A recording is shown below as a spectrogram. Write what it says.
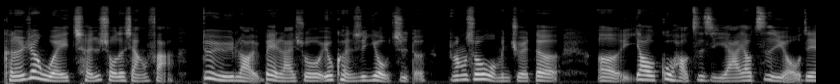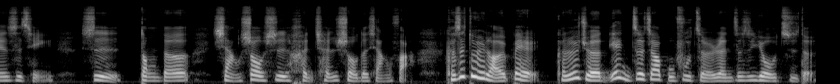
可能认为成熟的想法，对于老一辈来说有可能是幼稚的。比方说，我们觉得。呃，要顾好自己呀、要自由这件事情是懂得享受，是很成熟的想法。可是对于老一辈，可能会觉得，诶，你这叫不负责任，这是幼稚的。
